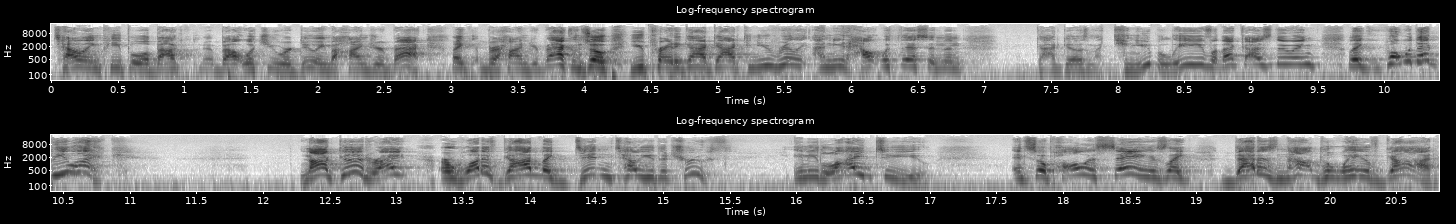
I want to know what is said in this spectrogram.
telling people about, about what you were doing behind your back, like behind your back? And so you pray to God, God, can you really, I need help with this? And then God goes and like, can you believe what that guy's doing? Like, what would that be like? Not good, right? Or what if God like didn't tell you the truth and he lied to you? And so Paul is saying is like that is not the way of God.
